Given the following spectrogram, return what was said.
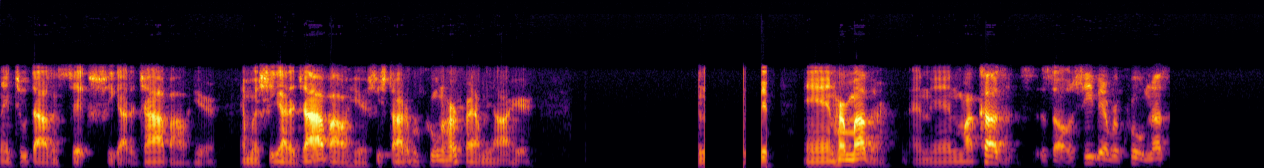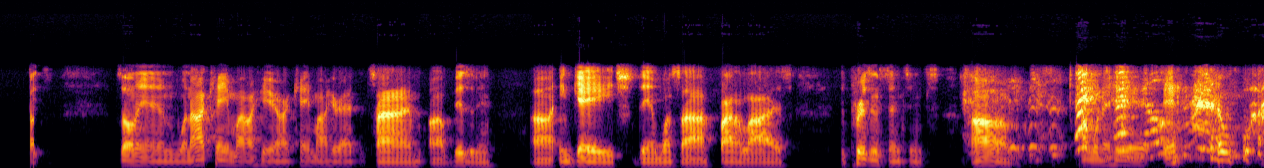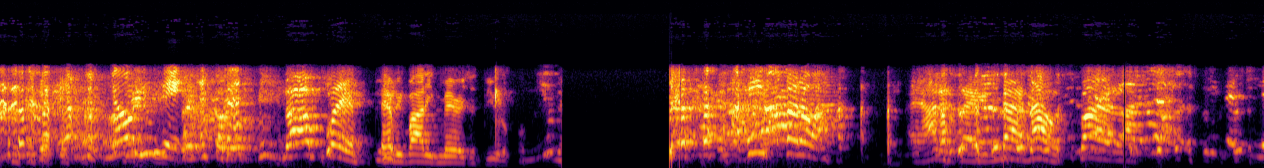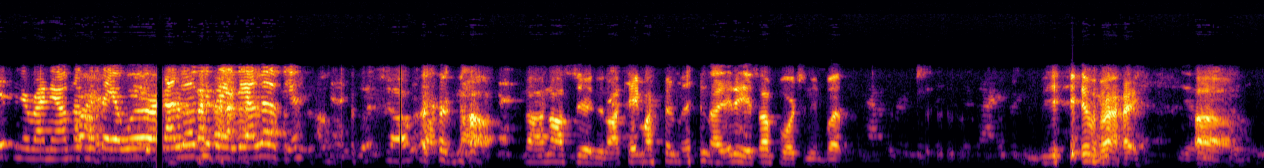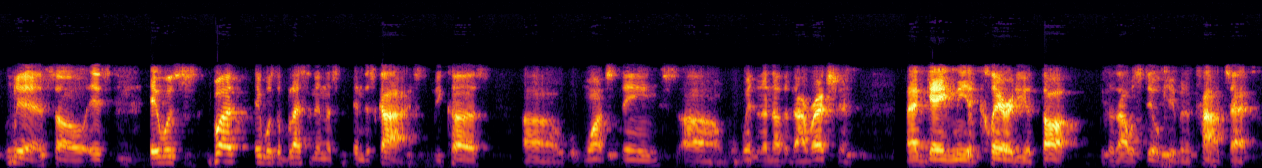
in 2006. She got a job out here, and when she got a job out here, she started recruiting her family out here, and her mother, and then my cousins. So she been recruiting us. So then, when I came out here, I came out here at the time uh, visiting, uh, engaged. Then once I finalized the prison sentence, um, I went ahead. and No, you didn't. no, I'm playing. Everybody, marriage is beautiful. He's cut off. Hey, I just say, nah, it's fine. Like, He said she's listening right now. I'm not gonna say a word. I love you, baby. I love you. no, no, no, seriously. No, I came out. No, it is unfortunate, but yeah, right. Um, yeah, so it's it was, but it was a blessing in, in disguise because uh, once things uh, went in another direction, that gave me a clarity of thought because I was still keeping in contact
